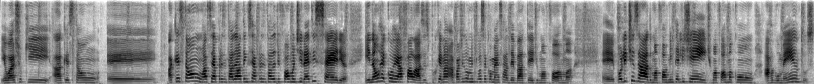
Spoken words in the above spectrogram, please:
Eu acho que a questão é... a questão a ser apresentada, ela tem que ser apresentada de forma direta e séria e não recorrer a falácias, porque na, a partir do momento que você começa a debater de uma forma é, politizada, uma forma inteligente, uma forma com argumentos,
